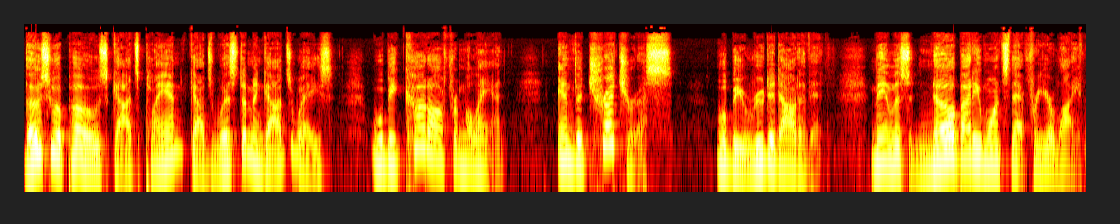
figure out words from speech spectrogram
those who oppose God's plan, God's wisdom, and God's ways, will be cut off from the land, and the treacherous will be rooted out of it. Man, listen, nobody wants that for your life.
